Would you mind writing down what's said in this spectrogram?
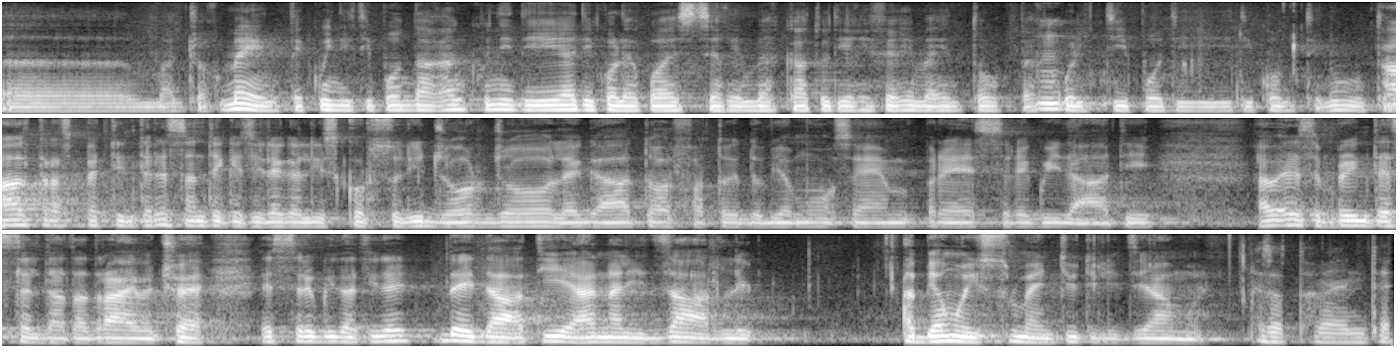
eh, maggiormente, quindi ti può dare anche un'idea di quale può essere il mercato di riferimento per Mm. quel tipo di, di contenuto. Altro aspetto interessante che si lega al discorso di Giorgio, legato al fatto che dobbiamo sempre essere guidati, avere sempre in testa il data drive, cioè essere guidati dai, dai dati e analizzarli. Abbiamo gli strumenti, utilizziamoli. Esattamente,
